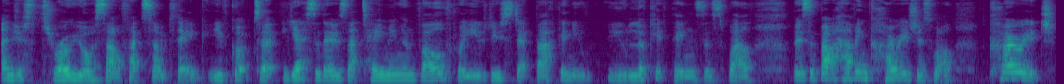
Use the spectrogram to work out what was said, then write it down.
and just throw yourself at something. You've got to yes, so there's that taming involved where you do step back and you you look at things as well. But it's about having courage as well. Courage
